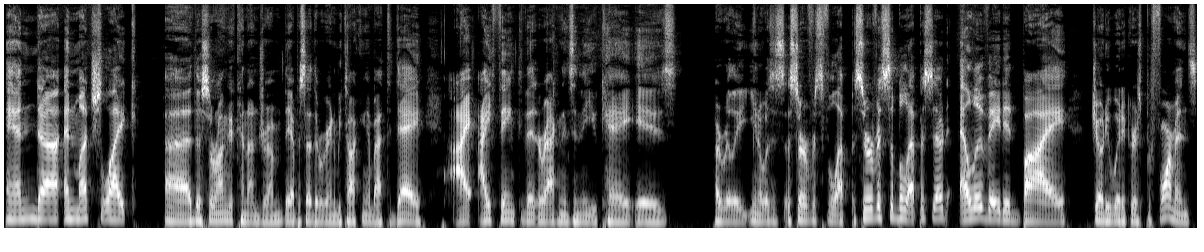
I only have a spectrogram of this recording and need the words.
And uh, and much like uh, the Tsuranga Conundrum, the episode that we're going to be talking about today, I I think that Arachnids in the UK is a really you know was a serviceable ep- serviceable episode, elevated by Jodie Whittaker's performance.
